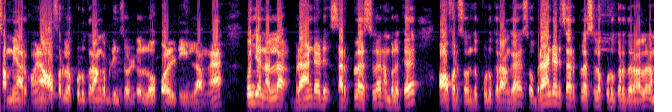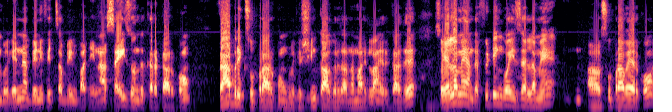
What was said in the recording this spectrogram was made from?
செம்மையாக இருக்கும். ஏன்னா ஆஃபரில் கொடுக்குறாங்க அப்படின்னு சொல்லிட்டு லோ குவாலிட்டி இல்லாமல் கொஞ்சம் நல்ல பிராண்டட் சர்ப்ளஸில் நம்மளுக்கு ஆஃபர்ஸ் வந்து கொடுக்குறாங்க. ஸோ பிராண்டட் சர்ப்ளஸில் கொடுக்குறதுனால நம்மளுக்கு என்ன பெனிஃபிட்ஸ் அப்படின்னு பார்த்தீங்கன்னா சைஸ் வந்து கரெக்டாக இருக்கும். ஃபேப்ரிக் சூப்பராக இருக்கும். உங்களுக்கு ஷிங்க் ஆகுறது அந்த மாதிரிலாம் இருக்காது. ஸோ எல்லாமே அந்த ஃபிட்டிங் வைஸ் எல்லாமே சூப்பராகவே இருக்கும்.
